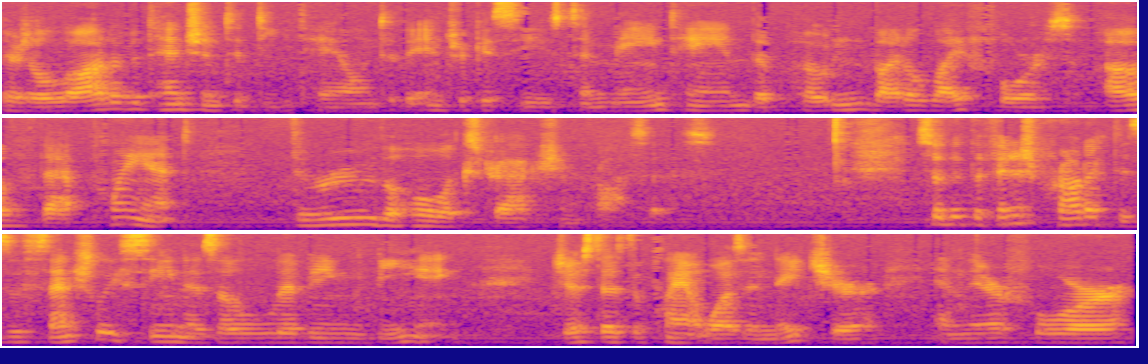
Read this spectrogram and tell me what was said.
there's a lot of attention to detail and to the intricacies to maintain the potent vital life force of that plant through the whole extraction process. So that the finished product is essentially seen as a living being, just as the plant was in nature, and therefore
